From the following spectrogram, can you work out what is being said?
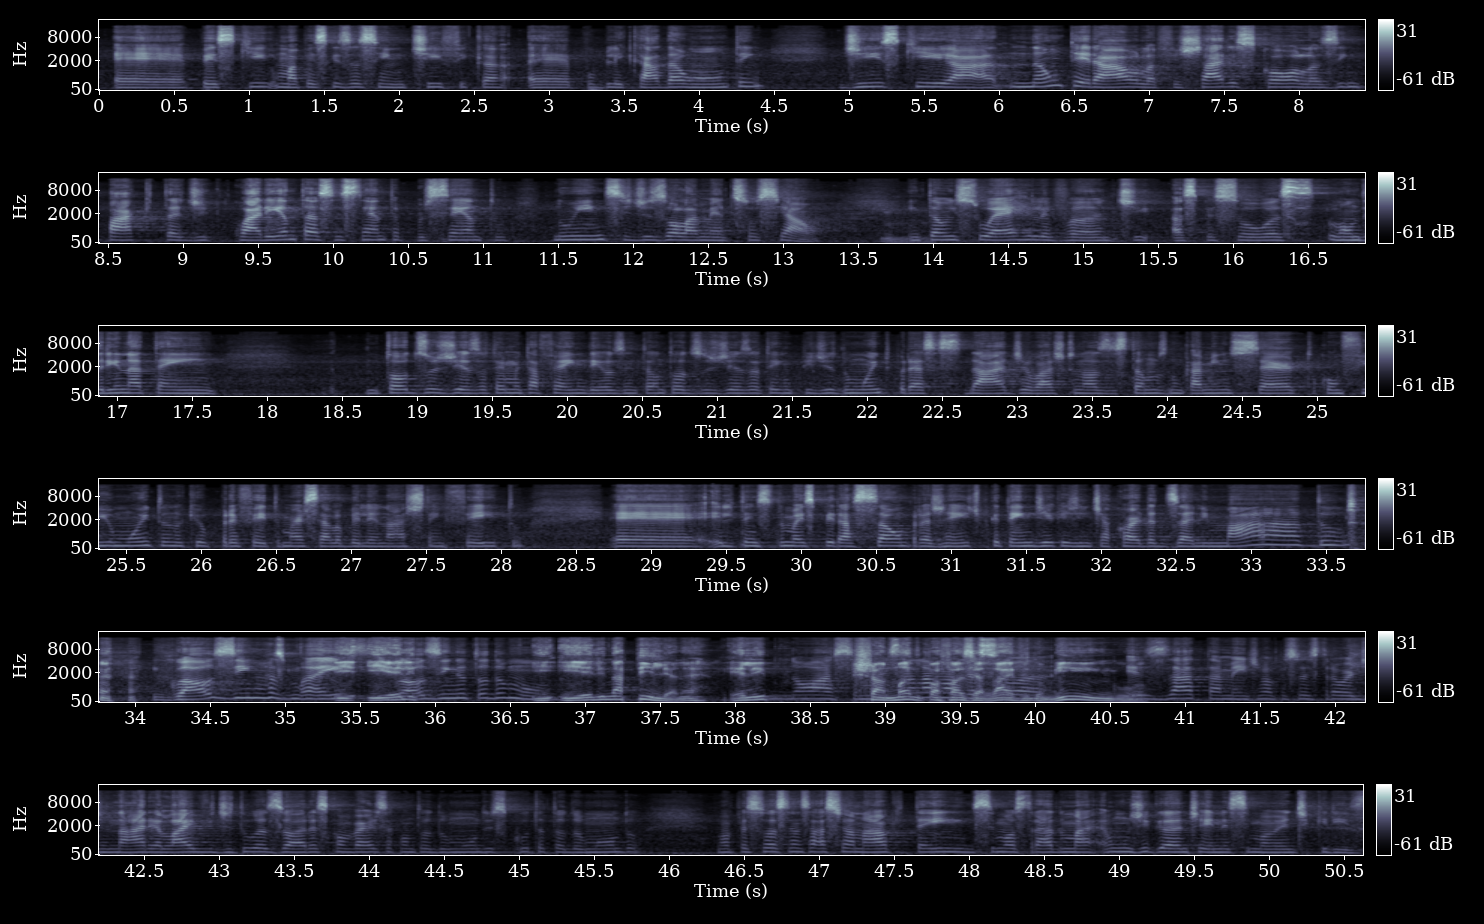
É, pesqui, uma pesquisa científica é, publicada ontem diz que a não ter aula, fechar escolas, impacta de 40% a 60% no índice de isolamento social. Uhum. Então, isso é relevante. As pessoas. Londrina tem. Todos os dias eu tenho muita fé em Deus, então todos os dias eu tenho pedido muito por essa cidade. Eu acho que nós estamos no caminho certo. Confio muito no que o prefeito Marcelo Bellinati tem feito. É, ele tem sido uma inspiração para a gente, porque tem dia que a gente acorda desanimado, igualzinho as mães, e, e igualzinho ele, todo mundo. E, e, ele na pilha, né? Ele Nossa, chamando para fazer pessoa, live domingo. Exatamente, uma pessoa extraordinária, live de duas horas, conversa com todo mundo, escuta todo mundo. Uma pessoa sensacional que tem se mostrado uma, um gigante aí nesse momento de crise.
